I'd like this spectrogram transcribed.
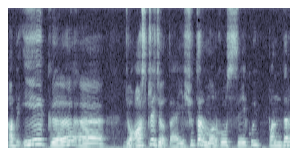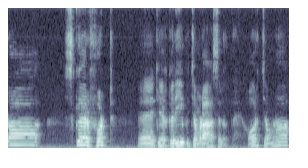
अब एक जो ऑस्ट्रिच होता है, ये शुतर मुर्ग उससे कोई पंद्रह स्क्वायर फुट के करीब चमड़ा हासिल होता है। और चमड़ा,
